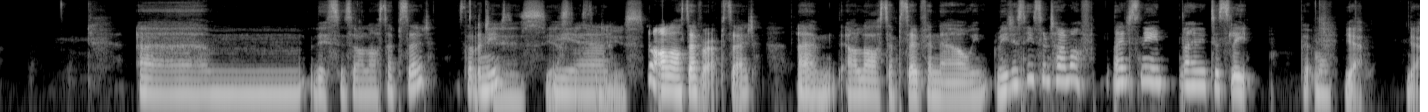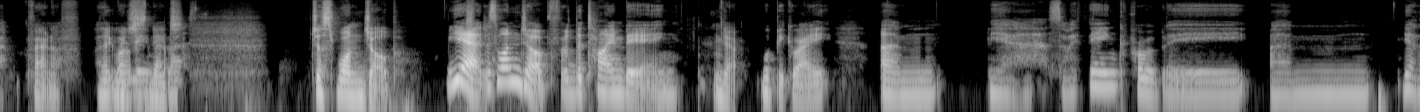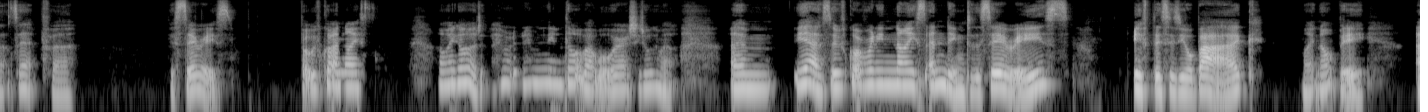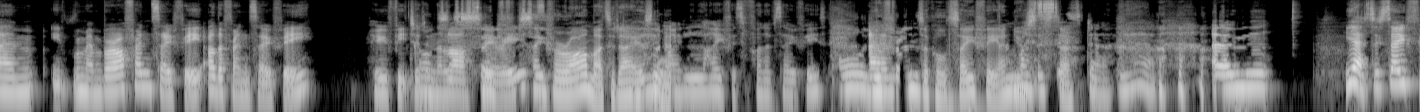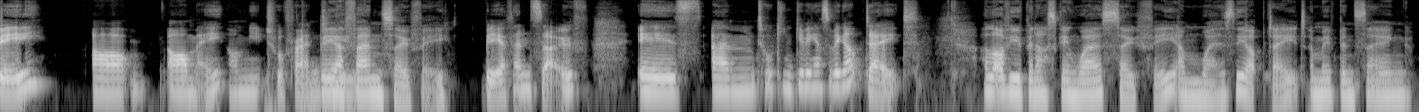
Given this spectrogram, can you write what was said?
Um, this is our last episode. Is that the It news? is, yes, that's Yeah. the news. not our last ever episode. Um, our last episode for now. We we just need some time off. I just need I need to sleep a bit more. Yeah, yeah, fair enough. I think we just need less. just one job. Yeah, just one job for the time being Yeah. would be great. Um, yeah, so I think probably um, yeah, that's it for this series. But we've got a nice. Oh my god, I haven't I haven't even thought about what we're actually talking about. Um, yeah, so we've got a really nice ending to the series. If this is your bag, might not be. Um, you remember our friend Sophie, other friend Sophie, who featured in the last Soph- series. Sopharama today, isn't My it? life is full of Sophies. All your Um, friends are called Sophie and your my sister. yeah. um, yeah, so Sophie, our our mate, our mutual friend, who- BFN Sophie. BFN Soph, is um, talking, giving us a big update. A lot of you have been asking, where's Sophie and where's the update? And we've been saying,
